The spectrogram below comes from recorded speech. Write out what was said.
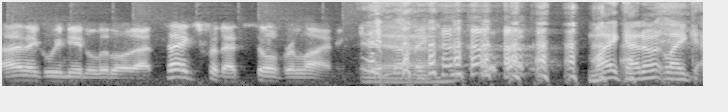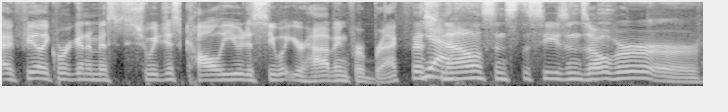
I think we need a little of that. Thanks for that silver lining. That makes me feel better. Mike, I don't like. I feel like we're gonna miss. Should we just call you to see what you're having for breakfast Yes. now, since the season's over? Or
